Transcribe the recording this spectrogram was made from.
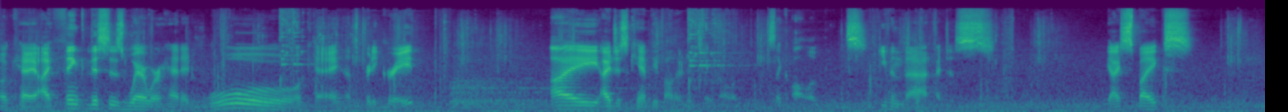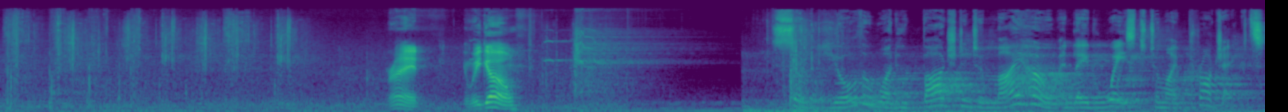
Okay, I think this is where we're headed. Whoa, okay, that's pretty great. I I just can't be bothered to take all of these, It's like all of these. Even that, I just... The ice spikes. Right, here we go. So you're the one who barged into my home and laid waste to my projects.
